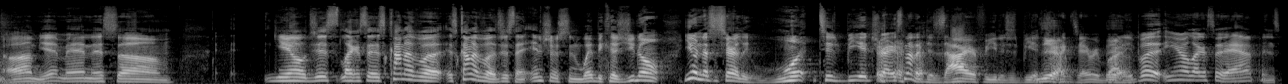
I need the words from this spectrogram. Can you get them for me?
Um, yeah, man, it's um, you know, just like I said, it's kind of a, it's kind of a just an interesting way because you don't, you don't necessarily want to be attracted. It's not a desire for you to just be attracted to everybody, Yeah. but you know, like I said, it happens.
